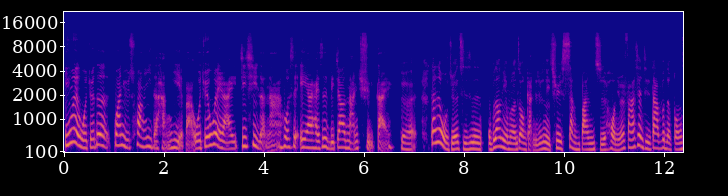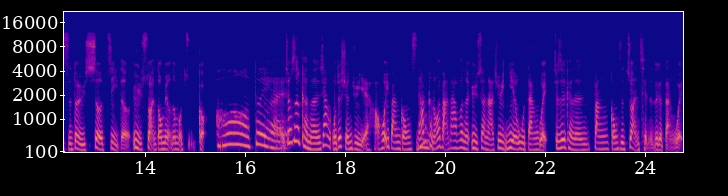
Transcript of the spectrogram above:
因为我觉得关于创意的行业吧，我觉得未来机器人啊，或是 AI 还是比较难取代。对，但是我觉得其实我不知道你有没有这种感觉，就是你去上班之后，你会发现其实大部分的公司对于设计的预算都没有那么足够。哦，对，就是可能像我觉得选举也好，或一般公司，他们可能会把大部分的预算拿去业务单位，就是可能帮公司赚钱的这个单位。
